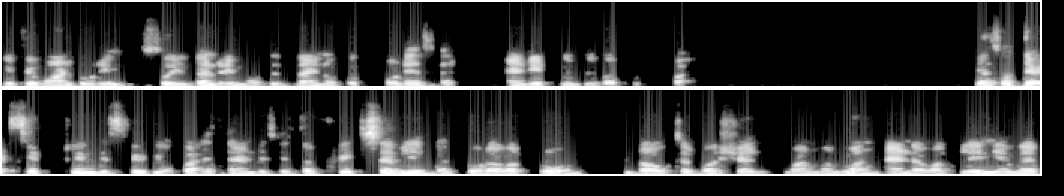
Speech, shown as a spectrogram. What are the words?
if you want to remove, so you can remove this line of the code as well, and it will be working fine. Yeah, so that's it in this video, guys. And this is the fix available for our Chrome browser version 111 and our Selenium web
